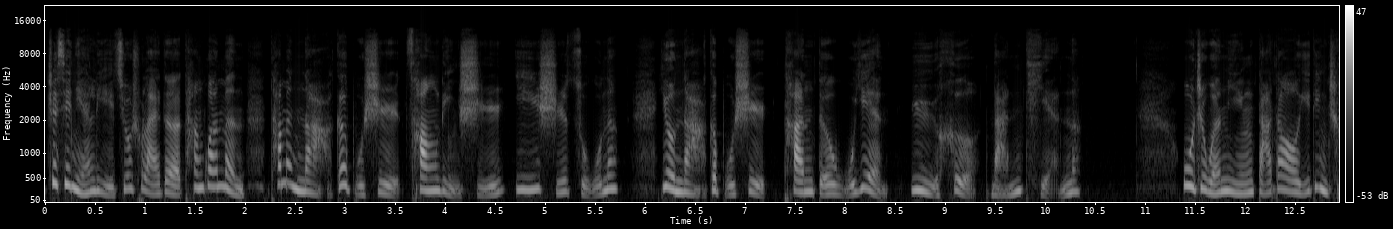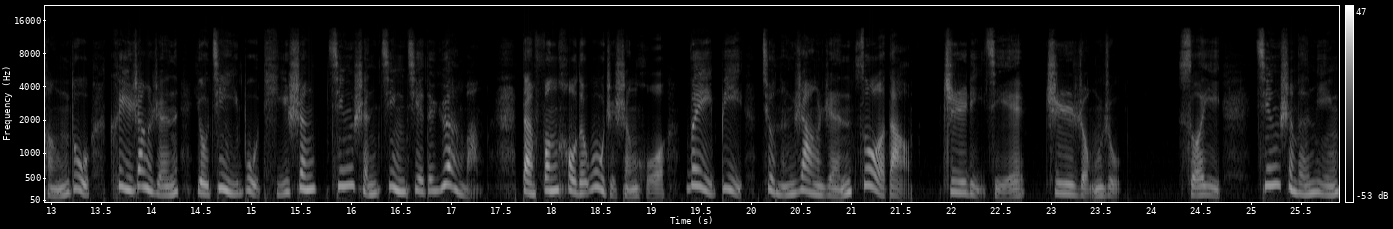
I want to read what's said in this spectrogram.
这些年里揪出来的贪官们，他们哪个不是仓廪实、衣食足呢？又哪个不是贪得无厌、欲壑难填呢？物质文明达到一定程度，可以让人有进一步提升精神境界的愿望，但丰厚的物质生活未必就能让人做到知礼节、知荣辱。所以，精神文明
